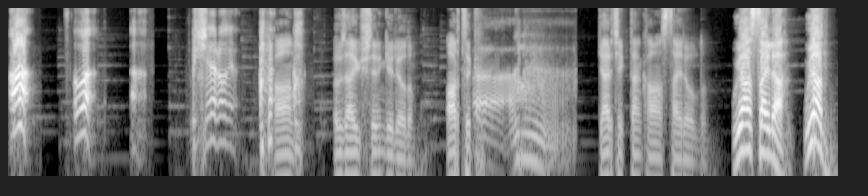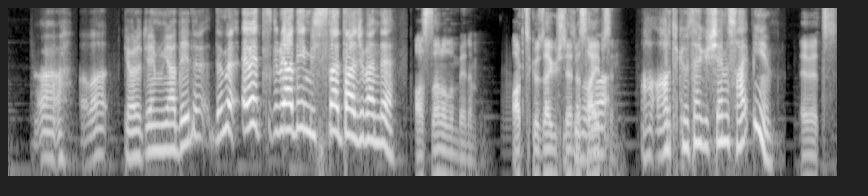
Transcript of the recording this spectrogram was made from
Aa. Aa. Aa. Bir şeyler oluyor. Kaan, özel güçlerin geliyor oğlum. Artık Aa. Gerçekten Kaan Style oldun. Uyan Style'a! Uyan! Ah, baba gördüğüm rüya değil de- değil mi? Evet rüya değilmiş style tacı bende. Aslan oğlum benim. Artık özel güçlerine Peki baba. sahipsin. Aa, artık özel güçlerime sahip miyim? Evet.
